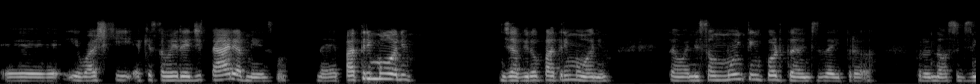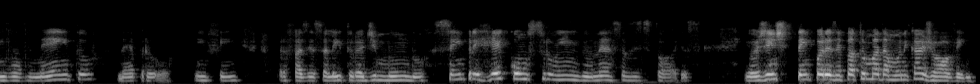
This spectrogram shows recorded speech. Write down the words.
é, eu acho que é questão hereditária mesmo, né? Patrimônio, já virou patrimônio. Então, eles são muito importantes aí para o nosso desenvolvimento, né? Pro, enfim, para fazer essa leitura de mundo, sempre reconstruindo nessas né, histórias. E hoje a gente tem, por exemplo, a Turma da Mônica Jovem,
